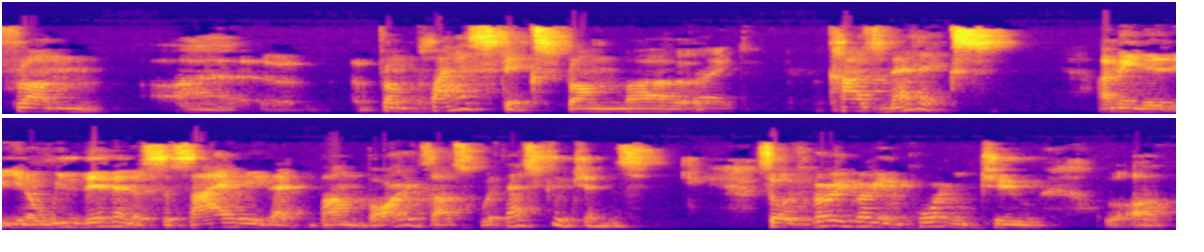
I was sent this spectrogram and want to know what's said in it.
from uh, from plastics, from uh, right. cosmetics. I mean, it, you know, we live in a society that bombards us with estrogens. So it's very, very important to uh,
